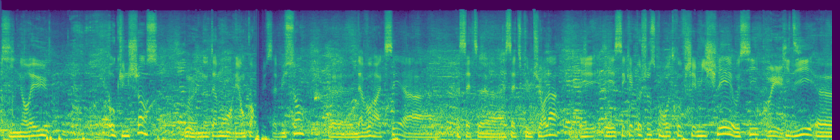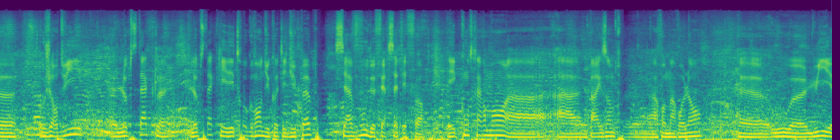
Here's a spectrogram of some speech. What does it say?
qui n'auraient eu aucune chance, notamment et encore plus à Bussan, d'avoir accès à, cette, à cette culture-là. Et, c'est quelque chose qu'on retrouve chez Michelet aussi, qui dit aujourd'hui l'obstacle, l'obstacle il est trop grand du côté du peuple, c'est à vous de faire cet effort. Et contrairement à, par exemple à Romain Roland, où lui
